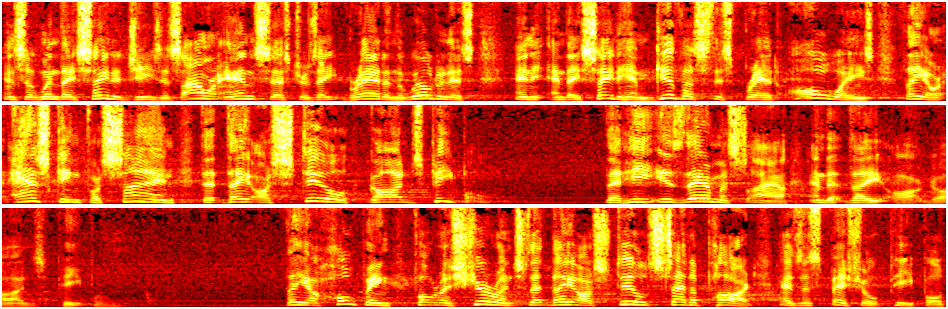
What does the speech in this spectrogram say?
And so when they say to Jesus, Our ancestors ate bread in the wilderness, and, and they say to him, Give us this bread always, they are asking for sign that they are still God's people, that he is their Messiah, and that they are God's people. They are hoping for assurance that they are still set apart as a special people,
